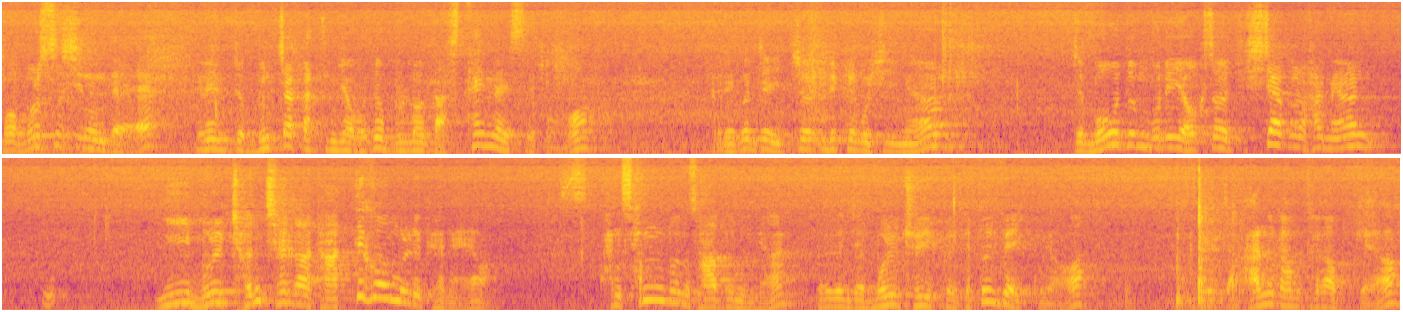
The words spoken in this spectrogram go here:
뭐 물 쓰시는데 그리고 이제 문짝 같은 경우도 물론 다 스테인리스고 그리고 이제 이쪽 이렇게 보시면 이제 모든 물이 여기서 시작을 하면 이 물 전체가 다 뜨거운 물로 변해요. 한 3분, 4분이면. 그리고 이제 물 주입구 이렇게 뚫려 있고요. 이제 안으로 한번 들어가 볼게요.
